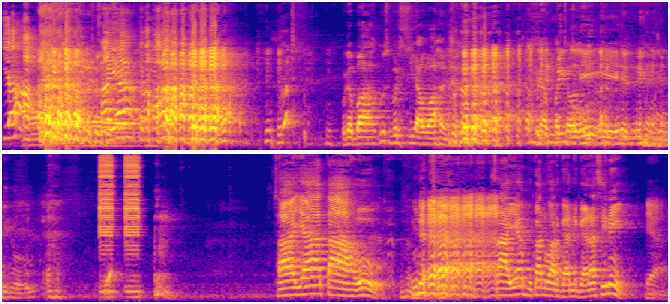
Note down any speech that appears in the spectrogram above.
Ya. saya Udah bagus bersih awalnya. Kenapa coliin? Saya tahu. saya bukan warga negara sini. Ya.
